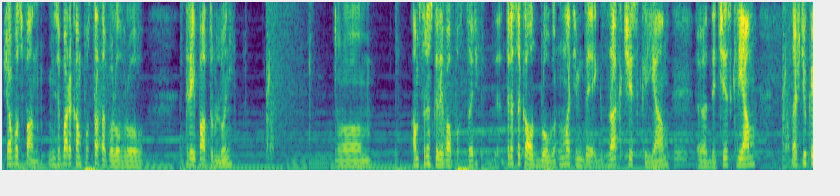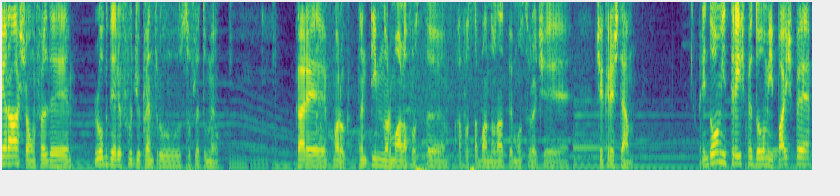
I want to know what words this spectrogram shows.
Și a fost fan. Mi se pare că am postat acolo vreo 3-4 luni. Um, am strâns câteva postări. Trebuie să caut blogul. Nu mai țin de exact ce scriam, uh, de ce scriam, dar știu că era așa, un fel de loc de refugiu pentru sufletul meu. Care, mă rog, în timp normal a fost, uh, a fost abandonat pe măsură ce, ce creșteam. Prin 2013-2014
